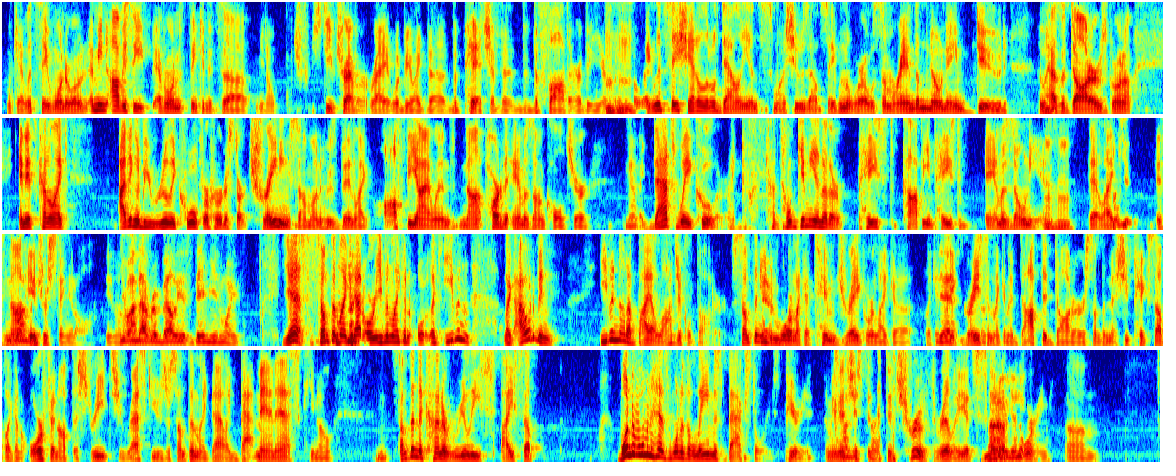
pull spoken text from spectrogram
okay, let's say Wonder Woman. I mean, obviously everyone's thinking it's uh, you know, Steve Trevor, right? Would be like the the pitch of the the, the father of the year. Mhm. But like, let's say she had a little dalliance while she was out saving the world with some random no name dude who has a daughter who's grown up, and it's kind of like. I think it would be really cool for her to start training someone who's been like off the island, not part of the Amazon culture. Yeah. Like that's way cooler. Like, don't give me another paste, copy and paste Amazonian Mhm. that like is not interesting at all. You know, you want that rebellious Damian Wayne? yes, something like that, or even like an, or like even like I would have been even not a biological daughter, something Yeah. even more like a Tim Drake or like a like a Dick Grayson, like an adopted daughter or something that she picks up like an orphan off the street, she rescues or something like that, like Batman esque, you know, Mm. something to kind of really spice up. Wonder Woman has one of the lamest backstories. Period. I mean, it's just the, the truth, really. It's just No, kind no, of you're not- boring. Um,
